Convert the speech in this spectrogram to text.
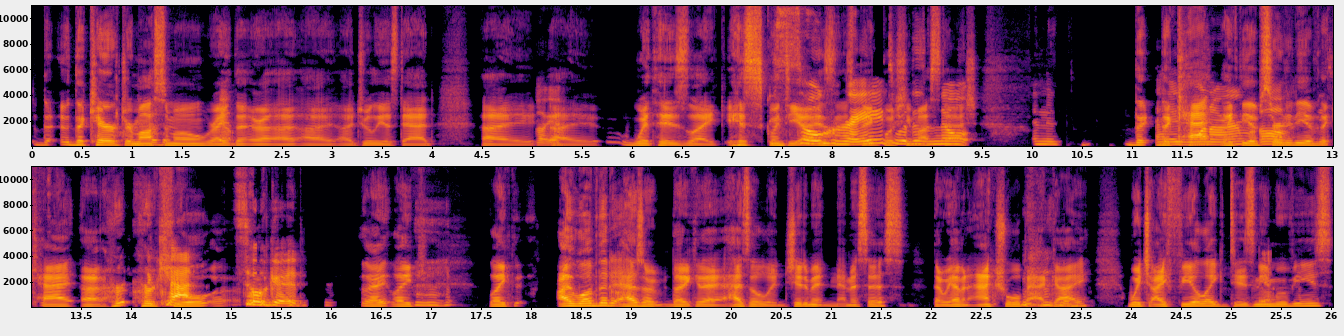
the, the character Massimo right Yep. the uh, uh, uh, Giulia's dad uh, Oh, yeah. uh with his like his squinty So eyes and his big with bushy his no- mustache and the the cat like the oh, absurdity of the cat uh her The cat. uh, so good. right like like i love that it has a like that it has a legitimate nemesis that we have an actual bad guy which i feel like disney Yeah. movies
